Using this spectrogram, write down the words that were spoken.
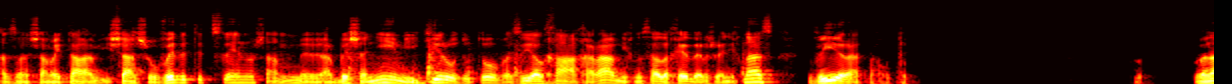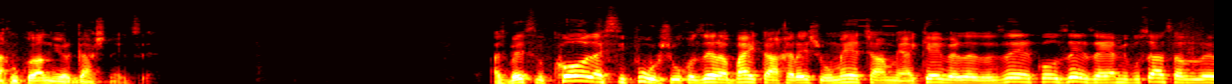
אז שם הייתה אישה שעובדת אצלנו שם הרבה שנים, היא הכירה אותו טוב, אז היא הלכה אחריו, נכנסה לחדר שהוא נכנס, והיא ראתה אותו. ואנחנו כולנו הרגשנו את זה. אז בעצם כל הסיפור שהוא חוזר הביתה אחרי שהוא מת שם מהקבר, זה, זה, כל זה, זה היה מבוסס על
